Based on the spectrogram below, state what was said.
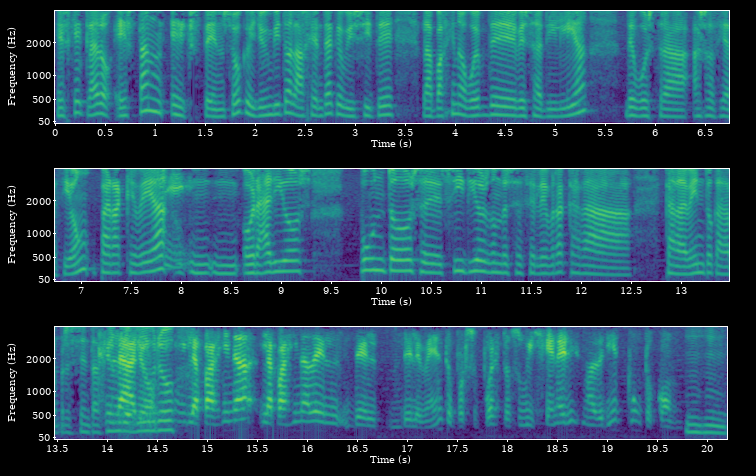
es que, claro, es tan extenso que yo invito a la gente a que visite la página web de Besarilia, de vuestra asociación, para que vea mm, mm, horarios, puntos, eh, sitios donde se celebra cada, cada evento, cada presentación del libro. Y la página, la página del, del, evento, por supuesto, subigenerismadrid.com.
